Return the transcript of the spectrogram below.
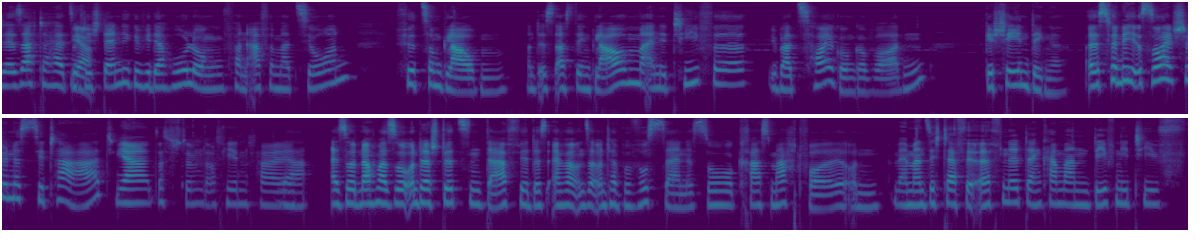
der sagte halt so ja. die ständige Wiederholung von Affirmationen führt zum Glauben und ist aus dem Glauben eine tiefe Überzeugung geworden, geschehen Dinge. Das finde ich ist so ein schönes Zitat. Ja, das stimmt auf jeden Fall. Ja. Also nochmal so unterstützend dafür, dass einfach unser Unterbewusstsein ist so krass machtvoll. Und wenn man sich dafür öffnet, dann kann man definitiv,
